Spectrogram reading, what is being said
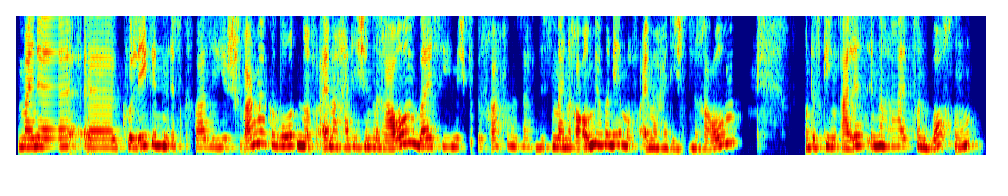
meine äh, Kollegin ist quasi hier schwanger geworden. Auf einmal hatte ich einen Raum, weil sie mich gefragt hat und gesagt, willst du meinen Raum übernehmen? Auf einmal hatte ich einen Raum und das ging alles innerhalb von Wochen.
